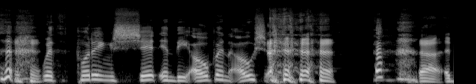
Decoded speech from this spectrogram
with putting shit in the open ocean. yeah, it,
